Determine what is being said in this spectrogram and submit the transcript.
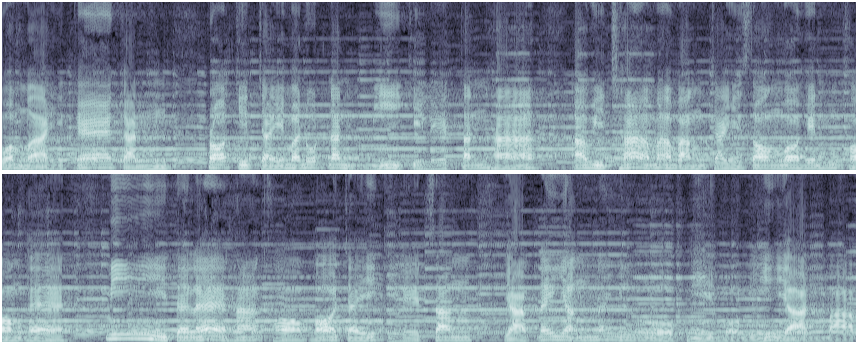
วามหมายแก้กัน เพราะจิตใจมนุษย์นั้นมีกิเลสตัณหาอาวิชชามาบังใจซองบ่เห็นของแท้มีแต่แลหาขอพอใจกิเลสสั่งอยากได้ยังในโลกนี้บ่มียานบาป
